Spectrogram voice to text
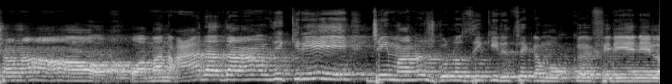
শোনাও ওমান আরাদা জিক্রি যে মানুষগুলো জিকির থেকে মুখকে ফিরিয়ে নিল,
